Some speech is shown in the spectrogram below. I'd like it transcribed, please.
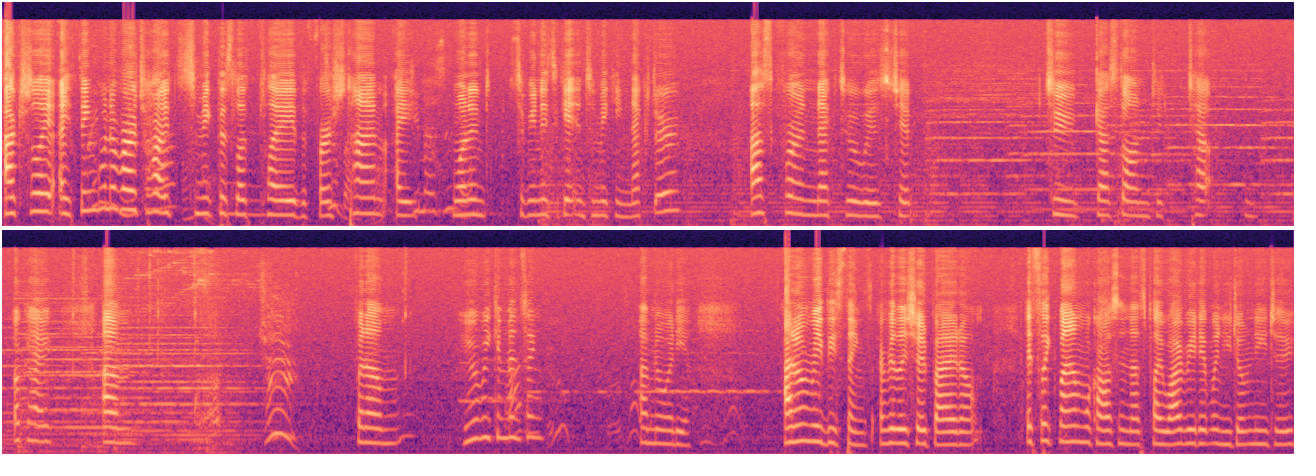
actually, I think whenever I tried to make this Let's Play the first time, I wanted Serena to get into making nectar. Ask for a nectar whiz chip to Gaston to tell. Okay. Um. But um, who are we convincing? I have no idea. I don't read these things. I really should, but I don't. It's like my Animal Crossing Let's Play. Why read it when you don't need to?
